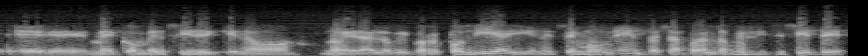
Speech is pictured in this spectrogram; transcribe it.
eh, me convencí de que no, no era lo que correspondía y en ese momento, ya por el 2017,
